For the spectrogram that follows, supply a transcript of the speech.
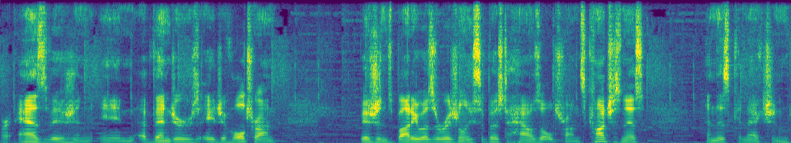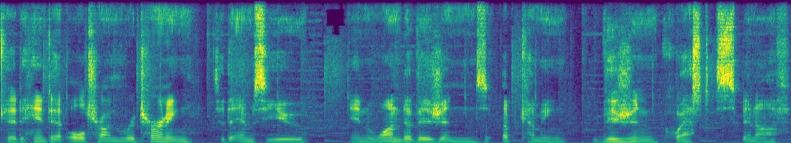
or as Vision in Avengers Age of Ultron. Vision's body was originally supposed to house Ultron's consciousness, and this connection could hint at Ultron returning to the MCU in WandaVision's upcoming Vision Quest spin-off.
